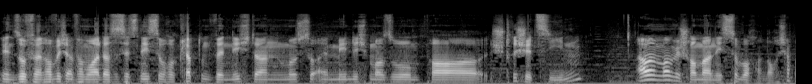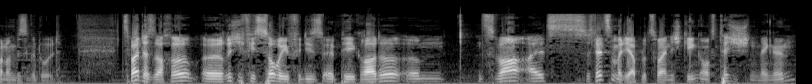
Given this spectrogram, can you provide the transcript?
Insofern hoffe ich einfach mal, dass es jetzt nächste Woche klappt und wenn nicht, dann musst du allmählich mal so ein paar Striche ziehen. Aber mal, wir schauen mal nächste Woche noch. Ich habe noch ein bisschen Geduld. Zweite Sache, äh, richtig viel Sorry für dieses LP gerade. Ähm, und zwar, als das letzte Mal Diablo 2 nicht ging, aus technischen Mängeln,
